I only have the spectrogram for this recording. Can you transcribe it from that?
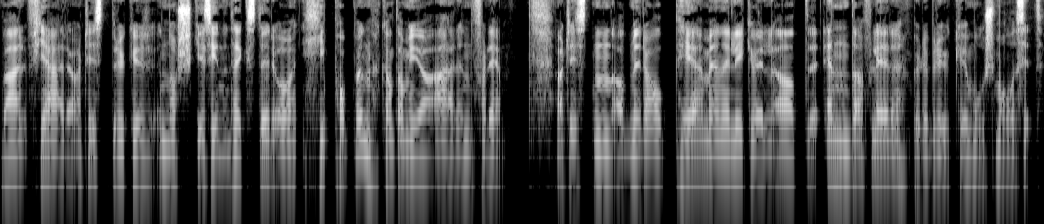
Hver fjerde artist bruker norsk i sine tekster, og hiphopen kan ta mye av æren for det. Artisten Admiral P mener likevel at enda flere burde bruke morsmålet sitt.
